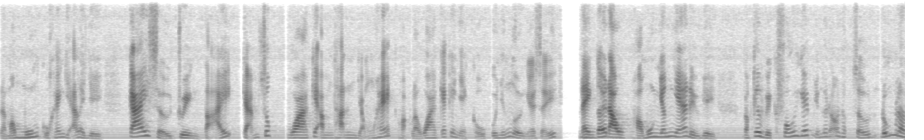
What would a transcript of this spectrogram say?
là mong muốn của khán giả là gì. Cái sự truyền tải cảm xúc qua cái âm thanh, giọng hát, hoặc là qua các cái nhạc cụ của những người nghệ sĩ đang tới đâu họ muốn nhấn nhá điều gì và cái việc phối ghép những cái đó thật sự đúng là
